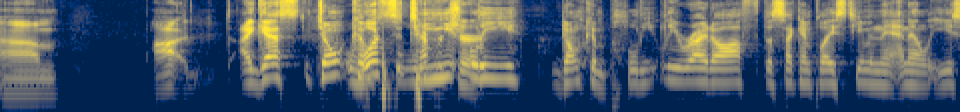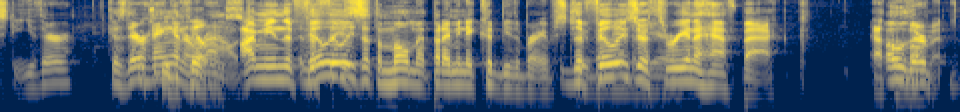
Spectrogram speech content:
Um, uh, I guess. Don't What's the temperature? completely- Don't completely write off the second place team in the NL East either, because they're Which would hanging the Phillies. around. I mean, the the Phillies. Phillies at the moment, but I mean, it could be the Braves. Too the Phillies end are of the three year. and a half back at Oh, the they're moment.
